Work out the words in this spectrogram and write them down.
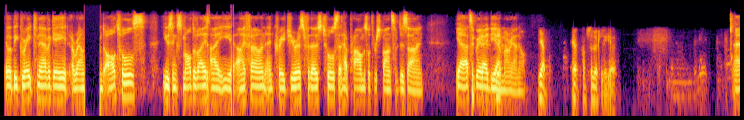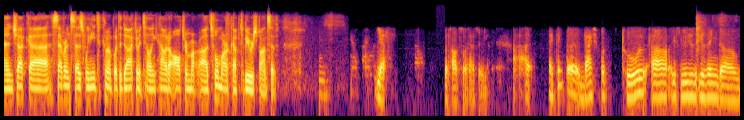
it would be great to navigate around all tools using small device, i.e. iPhone, and create JIRAs for those tools that have problems with responsive design. Yeah, that's a great idea, yep. Mariano. Yep. Yep. Absolutely. Yeah. And Chuck uh, Severance says we need to come up with a document telling how to alter mar- uh, tool markup to be responsive. Yes, that also has it. I, I think the dashboard tool uh, is using the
